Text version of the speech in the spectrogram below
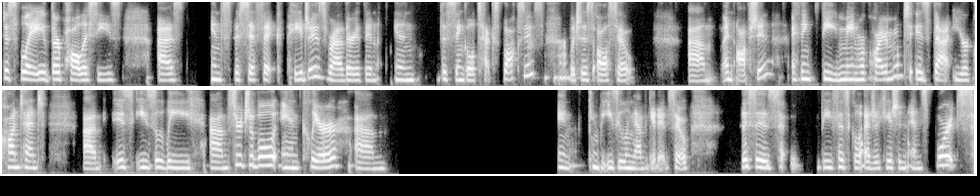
display their policies as in specific pages rather than in the single text boxes, which is also um, an option. I think the main requirement is that your content um, is easily um, searchable and clear um, and can be easily navigated. So this is the physical education and sports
